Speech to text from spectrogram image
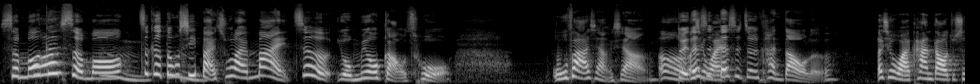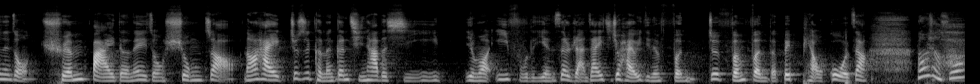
什么跟什么，What? 这个东西摆出来卖，嗯、这有没有搞错？无法想象。嗯，对，但是但是就是看到了。而且我还看到，就是那种全白的那种胸罩，然后还就是可能跟其他的洗衣有没有衣服的颜色染在一起，就还有一点点粉，就是粉粉的被漂过这样。然后我想说，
